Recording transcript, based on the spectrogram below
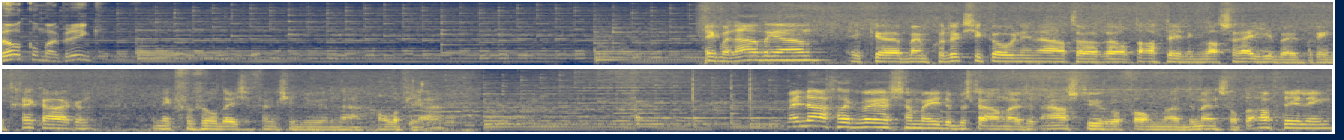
Welkom bij Brink. Ik ben Adriaan, ik uh, ben productiecoördinator eh, op de afdeling lasserij hier bij Brink Trekhaken en ik vervul deze functie nu een uh, half jaar. Mijn dagelijkse werkzaamheden bestaan uit het aansturen van de mensen op de afdeling,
